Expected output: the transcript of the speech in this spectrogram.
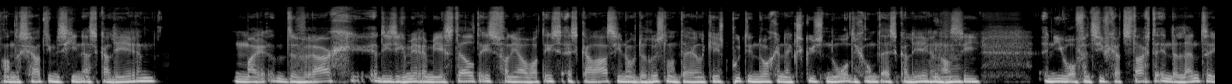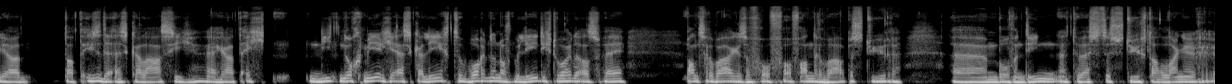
anders gaat hij misschien escaleren. Maar de vraag die zich meer en meer stelt is van ja, wat is escalatie nog de Rusland eigenlijk? Heeft Poetin nog een excuus nodig om te escaleren als hij een nieuw offensief gaat starten in de lente? Ja, dat is de escalatie. Hij gaat echt niet nog meer geëscaleerd worden of beledigd worden als wij panzerwagens of, of, of andere wapens sturen. Ehm, bovendien, het Westen stuurt al langer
